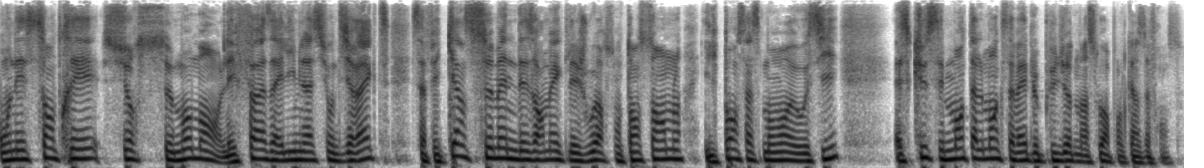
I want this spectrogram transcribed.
On est centré sur ce moment, les phases à élimination directe. Ça fait 15 semaines désormais que les joueurs sont ensemble. Ils pensent à ce moment eux aussi. Est-ce que c'est mentalement que ça va être le plus dur demain soir pour le 15 de France?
